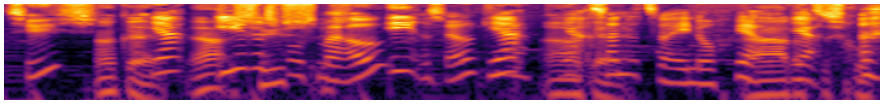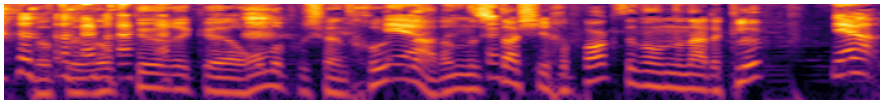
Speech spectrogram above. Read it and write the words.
Suus. Oké. Ja, Iris Suus- volgens mij ook. Iris ook. Ja, Ah, ja oké. zijn er twee nog. Ja, Ja, dat is goed. Dat, eh, dat keur ik eh, 100% goed. Ja. Nou, dan is het tasje gepakt en dan naar de club. Ja.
